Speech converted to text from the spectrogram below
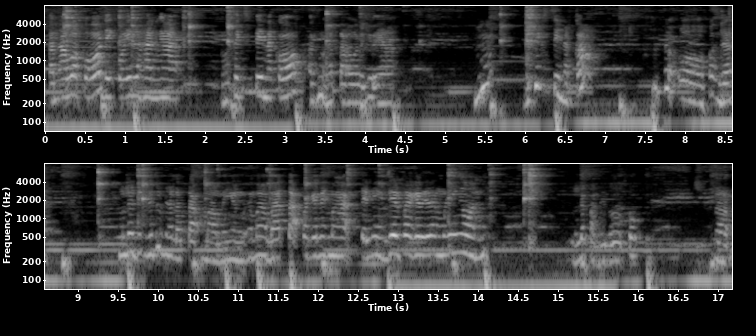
tanawa ko, oh, di ko ilahan nga. Mo 16 ako, ang mga tao yun yan. Hmm? 16 na ka? Oo, na. Mula di dito halata mama yun. Mga mga bata pa ganit mga teenager pa ganit ang moingon. Wala pa dito to. Na,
